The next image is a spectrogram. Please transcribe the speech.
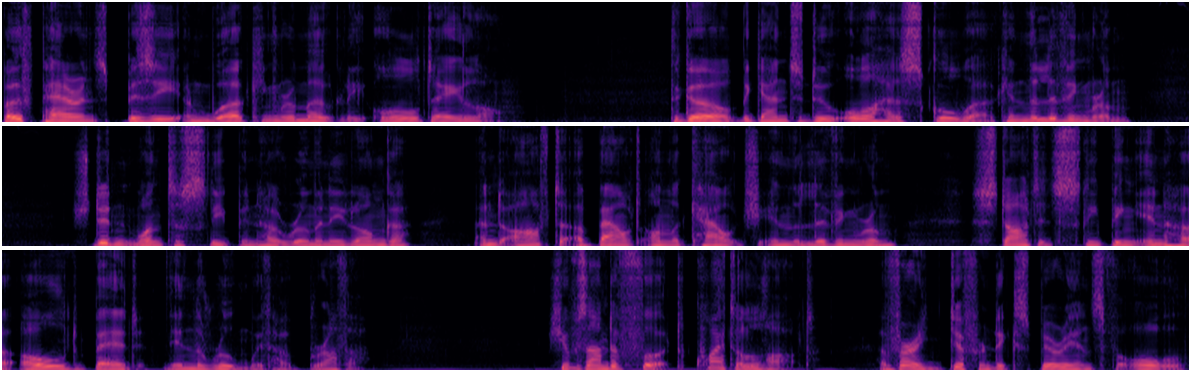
both parents busy and working remotely all day long. The girl began to do all her schoolwork in the living room. She didn't want to sleep in her room any longer and after a bout on the couch in the living room, started sleeping in her old bed in the room with her brother. She was underfoot quite a lot, a very different experience for all.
